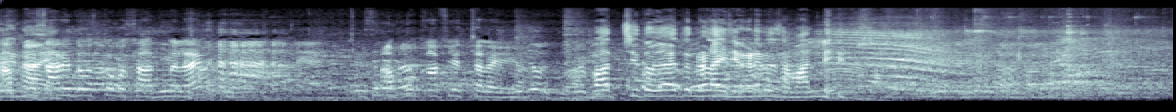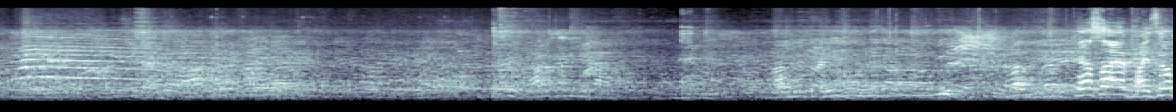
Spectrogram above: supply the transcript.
अपने सारे दोस्तों को साथ में लाए। आपको काफ़ी अच्छा लगेगा। बातचीत हो जाए तो लड़ाई झगड़े में संभाल ले। कैसा है भाई साहब?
